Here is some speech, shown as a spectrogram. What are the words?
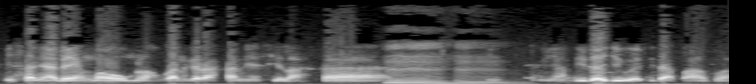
misalnya ada yang mau melakukan gerakannya silahkan. Hmm, gitu. Yang tidak juga tidak apa-apa.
